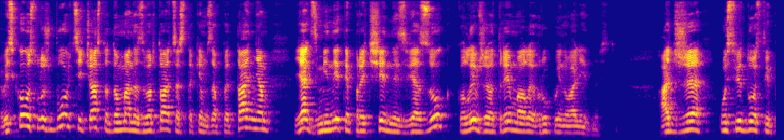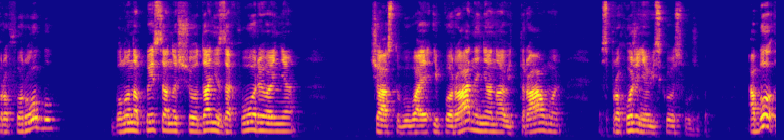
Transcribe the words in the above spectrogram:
Військовослужбовці часто до мене звертаються з таким запитанням, як змінити причинний зв'язок, коли вже отримали групу інвалідності. Адже у свідоцтві про хворобу було написано, що дані захворювання часто буває і поранення, навіть травми з проходженням військової служби. Або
